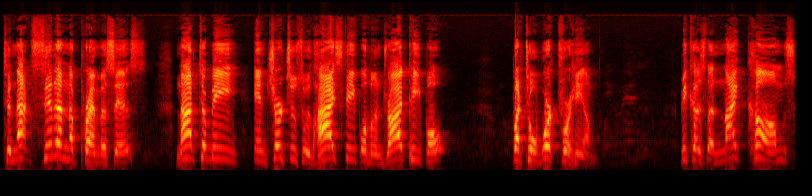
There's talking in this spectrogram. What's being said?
to not sit on the premises, not to be in churches with high steeple and dry people, but to work for Him. Because the night comes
